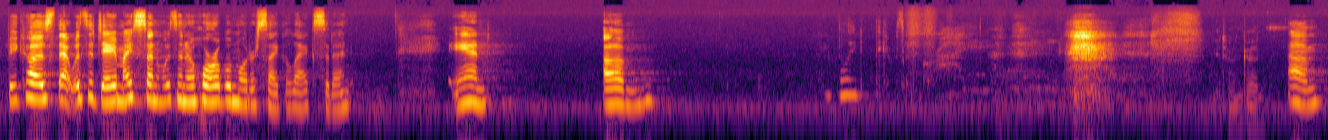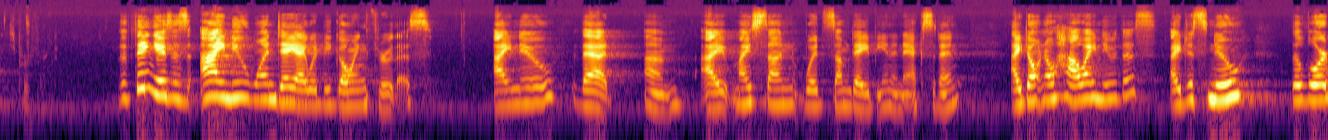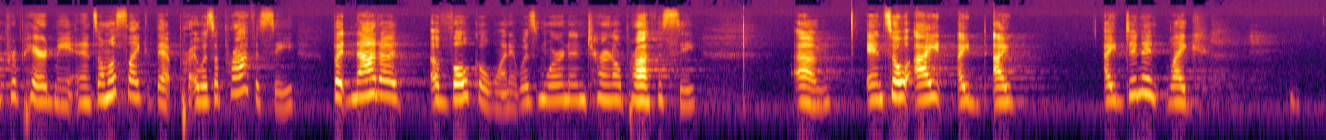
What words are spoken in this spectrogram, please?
because that was the day my son was in a horrible motorcycle accident. And um, I really didn't think I was going to cry. You're doing good. Um, It's perfect. the thing is, is I knew one day I would be going through this. I knew that um, I, my son would someday be in an accident. I don't know how I knew this. I just knew the Lord prepared me, and it's almost like that. It was a prophecy, but not a, a vocal one. It was more an internal prophecy. Um, and so I, I, I, I didn't like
